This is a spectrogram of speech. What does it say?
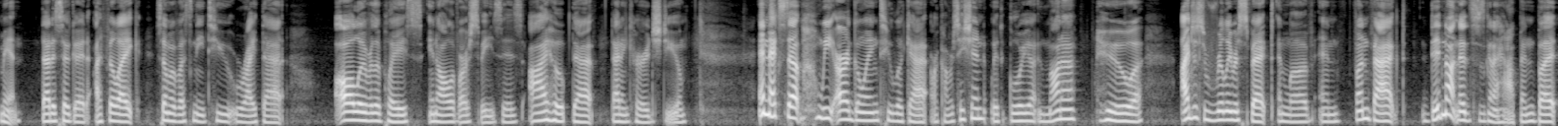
Man, that is so good. I feel like some of us need to write that all over the place in all of our spaces. I hope that that encouraged you. And next up, we are going to look at our conversation with Gloria Umana, who I just really respect and love. And fun fact, did not know this was going to happen, but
